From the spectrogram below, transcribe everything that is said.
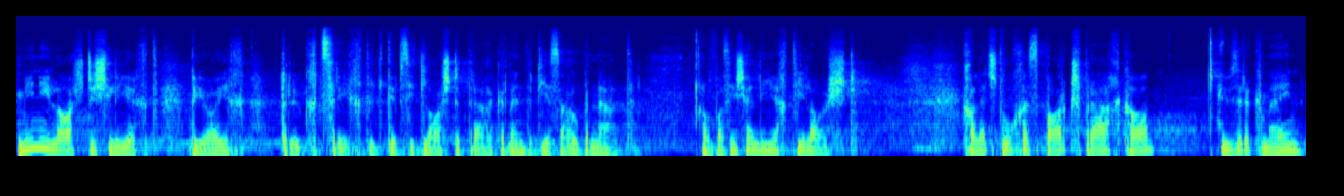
Meine Last ist leicht, bei euch drückt es richtig. Ihr seid Lastenträger, wenn ihr die selber nehmt. Aber was ist eine leichte Last? Ich hatte letzte Woche ein paar Gespräche in unserer Gemeinde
